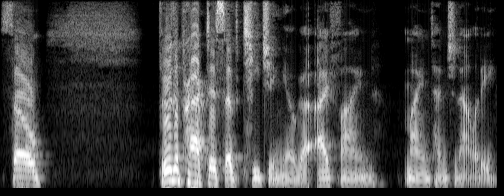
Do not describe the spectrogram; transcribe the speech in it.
So through the practice of teaching yoga, I find my intentionality.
